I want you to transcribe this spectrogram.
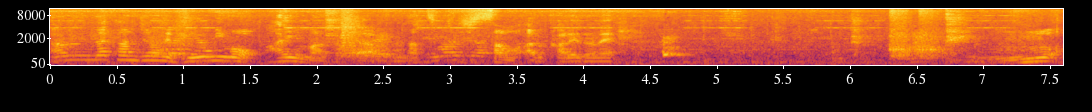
あんな感じのね風味も相まった懐かしさもあるカレーだね。うまっ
